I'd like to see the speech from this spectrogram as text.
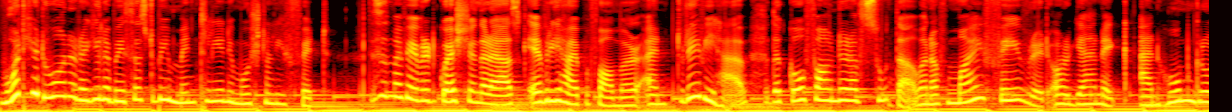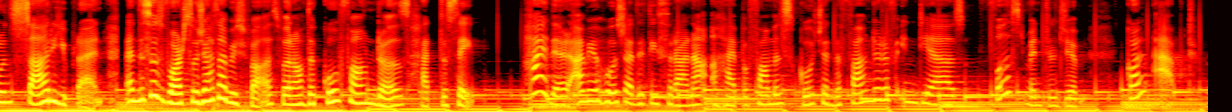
What do you do on a regular basis to be mentally and emotionally fit? This is my favorite question that I ask every high performer, and today we have the co founder of Suta, one of my favorite organic and homegrown sari brand. And this is what Sujata Biswas, one of the co founders, had to say. Hi there, I'm your host Aditi Surana, a high performance coach and the founder of India's first mental gym called APT.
